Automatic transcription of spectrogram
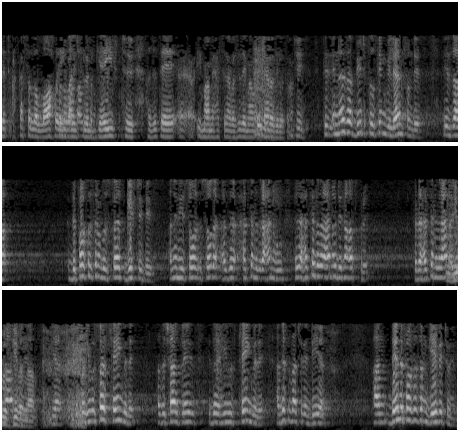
that Akka sallallahu alayhi wa sallam gave to Hazrat uh, Imam Hassan and Hazrat Imam Hussain radiallahu anhu. Ji. There's another beautiful thing we learn from this is that the Prophet ﷺ was first gifted this. And then he saw, saw that Hazrat Hassan radiallahu anhu, Hazrat Hassan radiallahu anhu did not ask for it. Hazrat Hassan radiallahu anhu No, he was given that. Yeah. But he was first playing with it. As a child plays, the, he was playing with it. And this is actually a deer. And then the Prophet ﷺ gave it to him.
